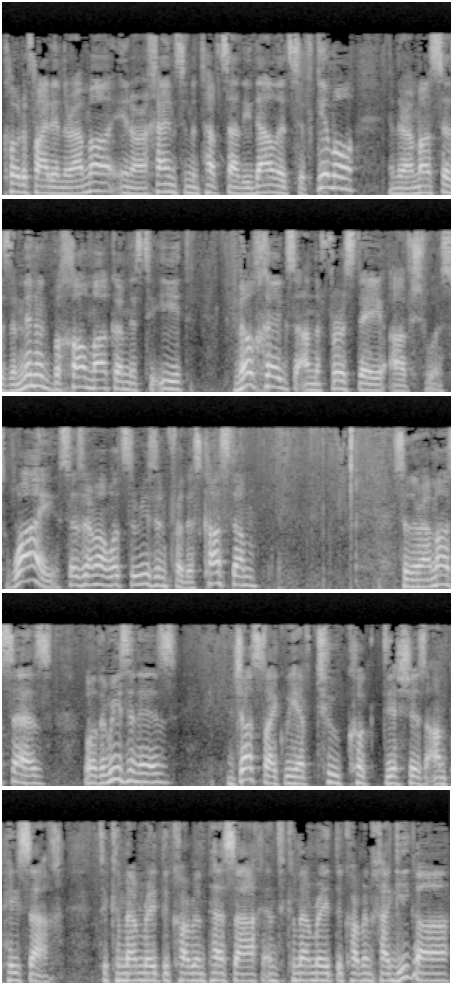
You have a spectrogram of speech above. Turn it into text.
codified in the Ramah, in Orach Chaim Siman Tav Tzadi Sif Gimel, and the Ramah says the minug b'chol makam is to eat milchigs on the first day of Shavuos. Why? Says Ramah, what's the reason for this custom? So the Ramah says, well, the reason is, just like we have two cooked dishes on Pesach, to commemorate the korban Pesach and to commemorate the korban Chagiga,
